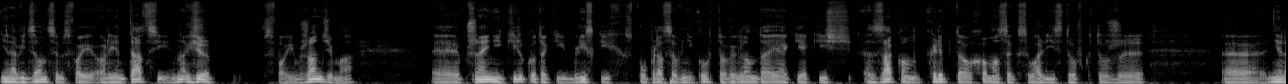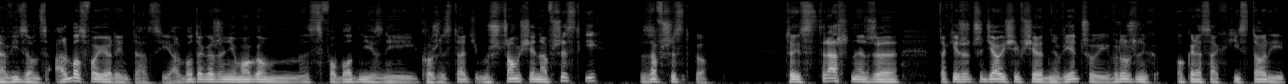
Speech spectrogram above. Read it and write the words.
nienawidzącym swojej orientacji, no i że w swoim rządzie ma przynajmniej kilku takich bliskich współpracowników, to wygląda jak jakiś zakon krypto-homoseksualistów, którzy e, nienawidząc albo swojej orientacji, albo tego, że nie mogą swobodnie z niej korzystać, mszczą się na wszystkich za wszystko. To jest straszne, że takie rzeczy działy się w średniowieczu i w różnych okresach historii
